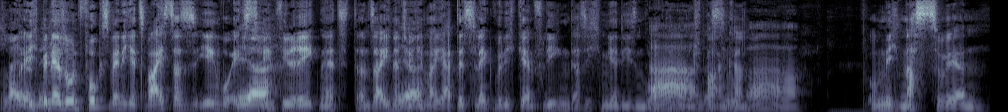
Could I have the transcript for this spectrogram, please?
Leider Weil ich bin nicht. ja so ein Fuchs, wenn ich jetzt weiß, dass es irgendwo extrem Ja. viel regnet, dann sage ich natürlich Ja. immer, ja, das Leck würde ich gern fliegen, dass ich mir diesen ah, Walkaround dass sparen du, kann, ah. um nicht nass zu werden.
